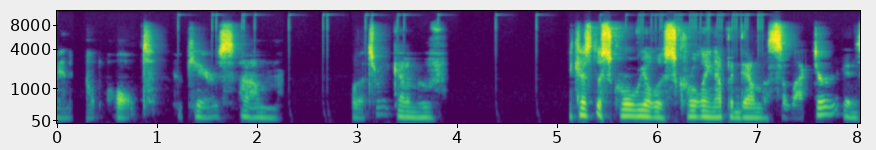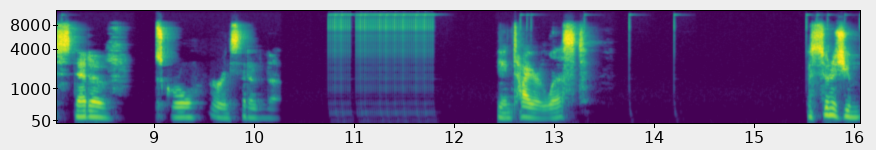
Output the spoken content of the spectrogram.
in and out alt. Who cares? Um, well, that's right. Got to move. Because the scroll wheel is scrolling up and down the selector instead of scroll or instead of the the entire list. As soon as you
